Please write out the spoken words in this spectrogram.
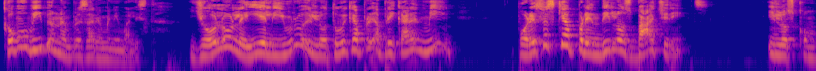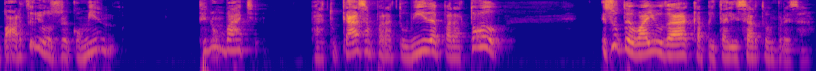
¿Cómo vive un empresario minimalista? Yo lo leí el libro y lo tuve que aplicar en mí. Por eso es que aprendí los budgetings y los comparto y los recomiendo. Ten un budget para tu casa, para tu vida, para todo. Eso te va a ayudar a capitalizar tu empresa.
